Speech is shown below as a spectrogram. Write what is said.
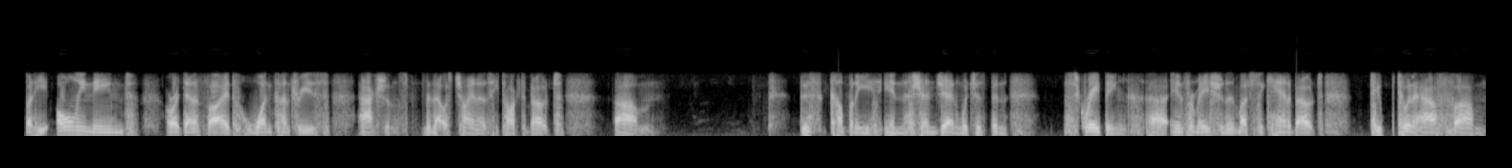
but he only named or identified one country's actions, and that was China's. He talked about um, this company in Shenzhen, which has been scraping uh, information as much as it can about two two and a half um,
